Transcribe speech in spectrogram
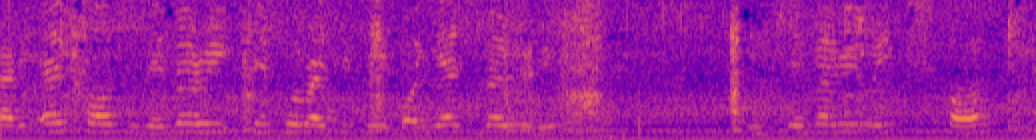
that the egg sauce is a very simple recipe but yet very rich. It's a very rich sauce.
